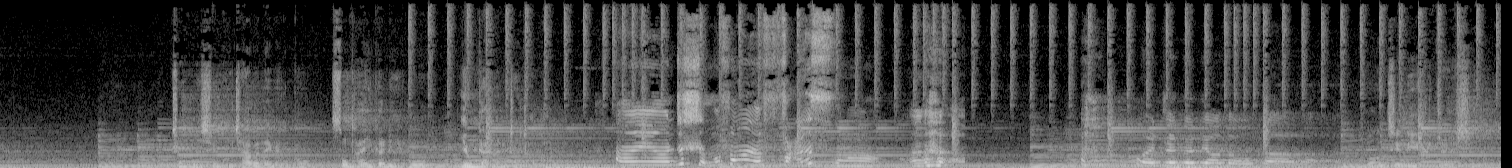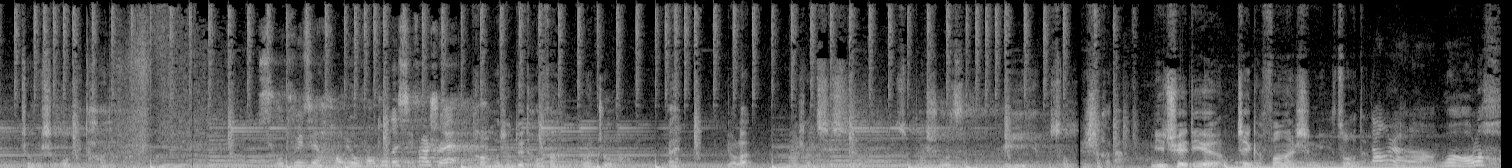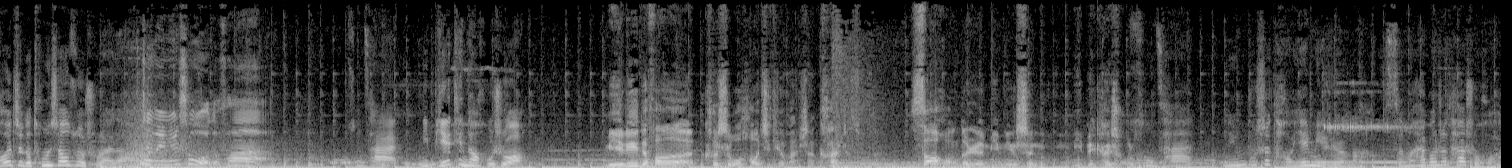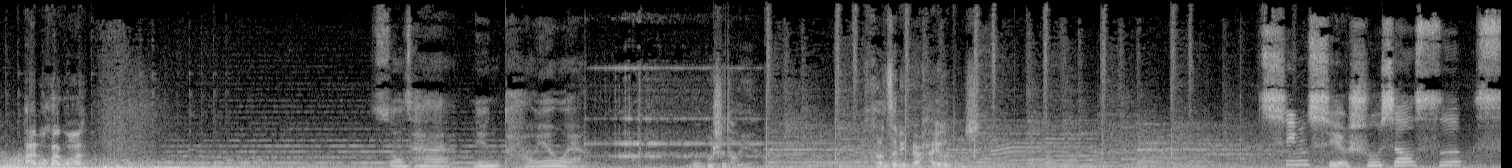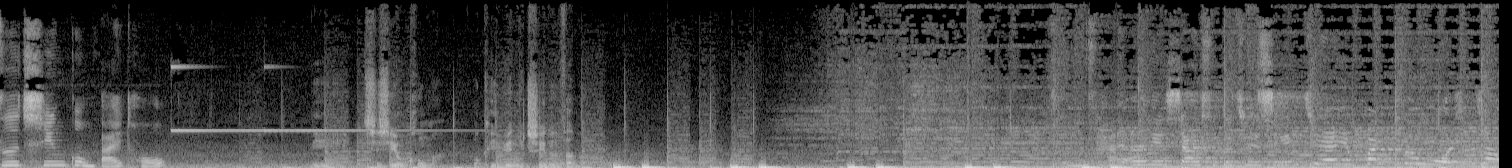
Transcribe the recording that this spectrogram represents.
这么辛苦加班的员工，送他一个礼物，应该很正常吧？哎呀，这什么方案，烦死了！我真的掉头发了。王经理可真是的，这不是我给他的方案吗？求推荐好用防脱的洗发水。他好像对头发很关注啊。哎，有了，马上七夕了，送他梳子，寓意也不错，很适合他。你确定这个方案是你做的？当然了，我熬了好几个通宵做出来的。这明明是我的方案。总裁，你别听他胡说。米粒的方案可是我好几天晚上看着做的，撒谎的人明明是你，你被开除了。总裁，您不是讨厌米粒吗？怎么还帮着他说话？还不快滚！总裁，您讨厌我呀？我不是讨厌。盒子里边还有东西。清写书相思，思亲共白头。你七夕有空吗？我可以约你吃一顿饭吗？怎么才暗恋下属的剧情，居然也发生在我身上。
